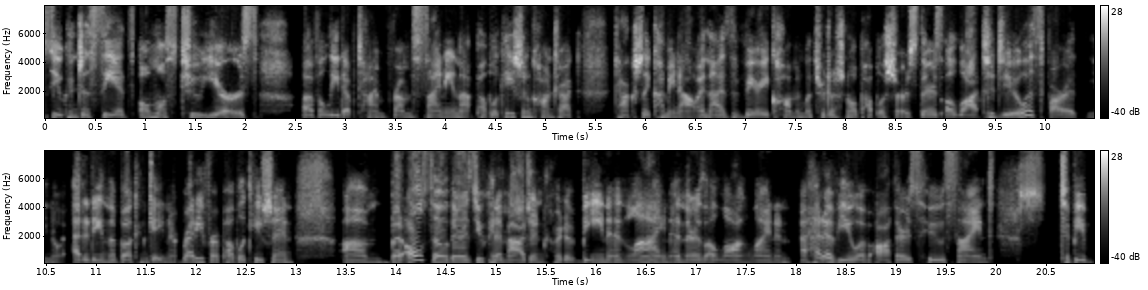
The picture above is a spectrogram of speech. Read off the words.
so you can just see it's almost two years of a lead up time from signing that publication contract to actually coming out. And that is very common with traditional publishers. There's a lot to do as far as, you know, editing the book and getting it ready for publication. Um, but also there's, you can imagine kind of being in line and there's a long line in, ahead of you of authors who signed to be,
